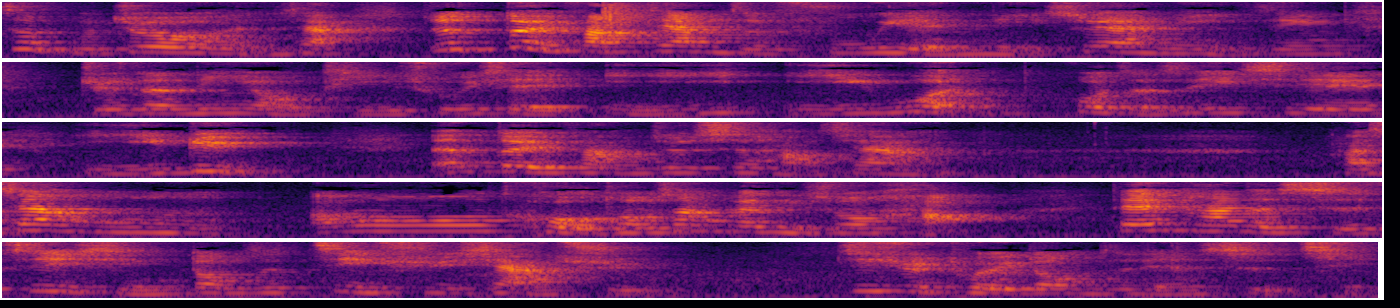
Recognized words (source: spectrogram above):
这不就很像，就是对方这样子敷衍你，虽然你已经觉得你有提出一些疑疑问或者是一些疑虑，但对方就是好像好像哦，口头上跟你说好，但他的实际行动是继续下去，继续推动这件事情，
